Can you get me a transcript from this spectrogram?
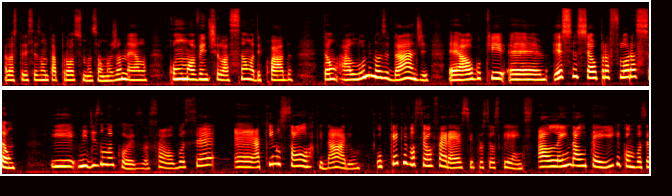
Elas precisam estar próximas a uma janela, com uma ventilação adequada. Então, a luminosidade é algo que é essencial para a floração. E me diz uma coisa, Sol, você é, aqui no Sol Orquidário, o que que você oferece para os seus clientes? Além da UTI, que como você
